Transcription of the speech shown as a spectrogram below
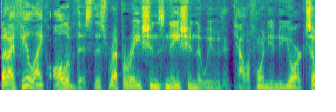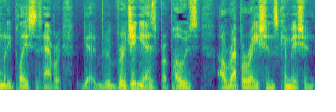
But I feel like all of this, this reparations nation that we've California, New York, so many places have, Virginia has proposed a reparations commission,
